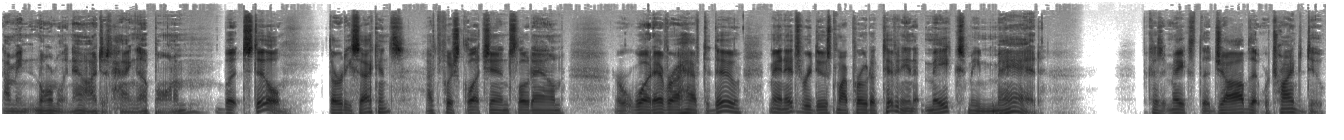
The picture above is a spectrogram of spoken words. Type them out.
I mean normally now I just hang up on them, but still 30 seconds. I have to push clutch in, slow down, or whatever I have to do. Man, it's reduced my productivity and it makes me mad because it makes the job that we're trying to do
